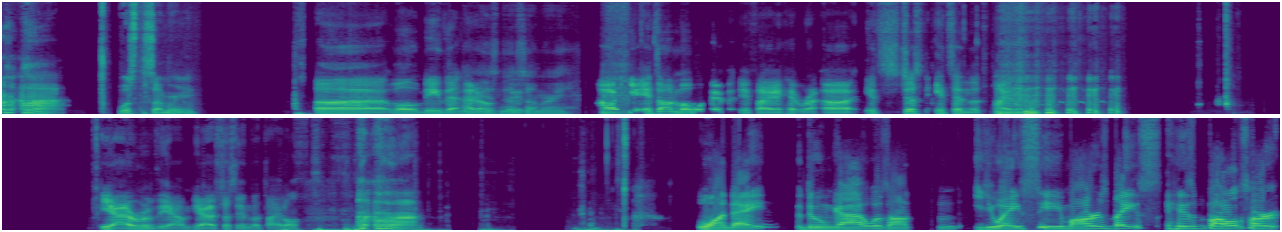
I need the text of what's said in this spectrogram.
uh, What's the summary? Uh, well, being that I don't. is no summary. uh, yeah, it's on mobile. If, if I hit right, uh, it's just it's in the title. yeah, I removed the M. Yeah, it's just in the title. One day, Doom Guy was on UAC Mars base. His balls hurt,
